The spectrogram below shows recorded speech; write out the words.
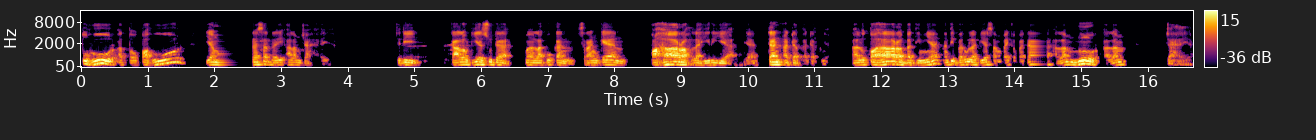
tuhur atau tahur yang berasal dari alam cahaya. Jadi, kalau dia sudah melakukan serangkaian taharah lahiriah ya dan adab-adabnya lalu tahara batinnya, nanti barulah dia sampai kepada alam nur, alam cahaya.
